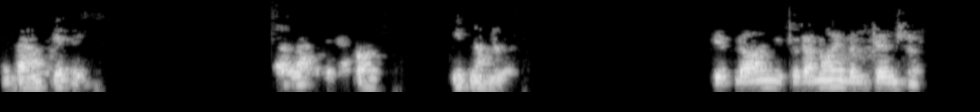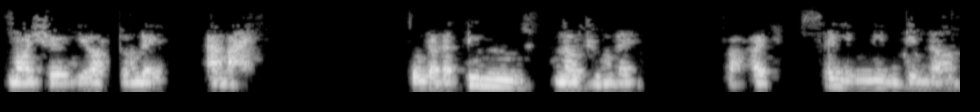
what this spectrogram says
chúng ta quyết định ở lại với các con ít năm nữa. Việc đó như tôi đã nói bên trên rồi. Mọi sự do thượng đế an bài chúng ta đã tin nơi thượng đế và phải xây dựng niềm tin đó.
